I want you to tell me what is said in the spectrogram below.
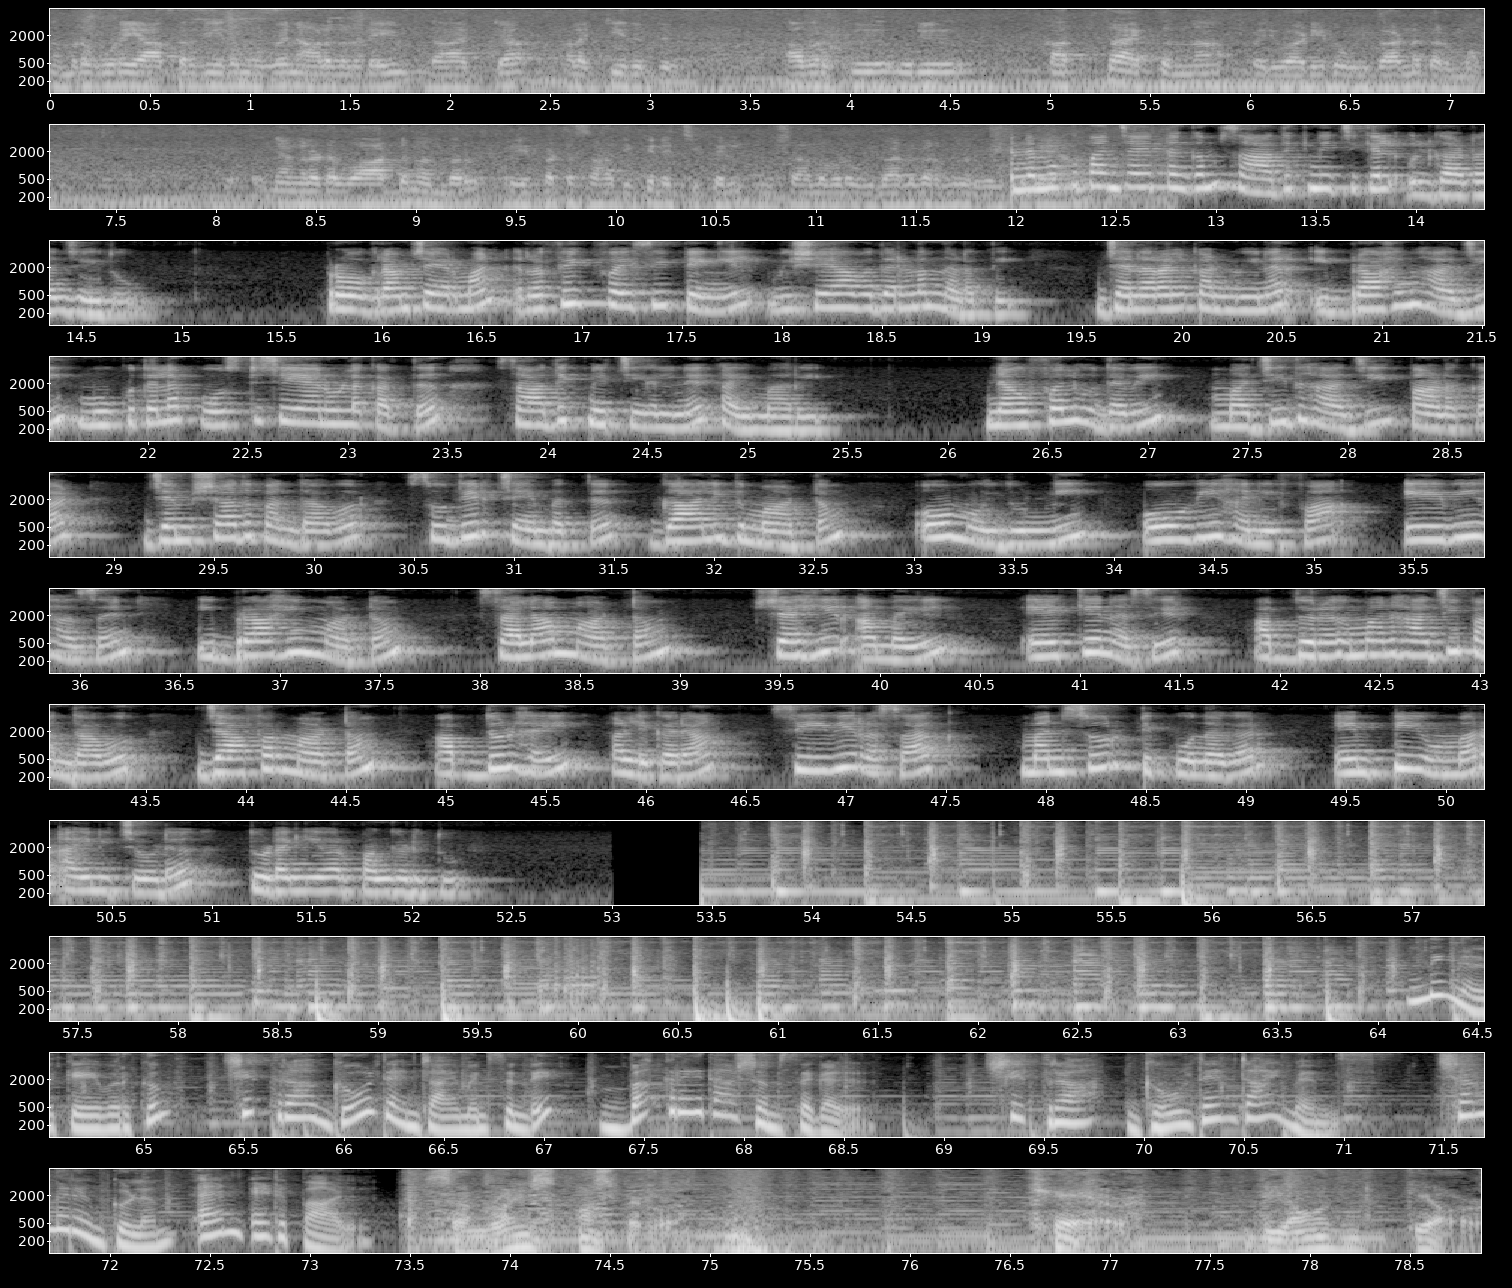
നമ്മുടെ കൂടെ യാത്ര ചെയ്ത മുഴുവൻ ആളുകളുടെയും ഡാറ്റ കളക്ട് ചെയ്തിട്ട് അവർക്ക് ഒരു കത്തയക്കുന്ന പരിപാടിയുടെ ഉദ്ഘാടന കർമ്മം ഞങ്ങളുടെ വാർഡ് മെമ്പർ പ്രിയപ്പെട്ട സാദിഖ് ലച്ചിക്കൽ ഇൻഷാല്ലയുടെ ഉദ്ഘാടനം നമുക്ക് പഞ്ചായത്ത് അംഗം സാദിഖ് നെച്ചിക്കൽ ഉദ്ഘാടനം ചെയ്തു. പ്രോഗ്രാം ചെയർമാൻ റഫീഖ് ഫൈസി തെങ്ങിൽ വിഷയാവതരണം നടത്തി. General convenor Ibrahim Haji Mookkuthala post ചെയ്യാനുള്ള കത്ത് സാദിഖ് നെച്ചികലിന് കൈമാറി. Naufal Udavi Majeed Haji Panakkad Jamshad Panthavoor Sudheer Chembath Khalid Mattam O Moidunni O V Haneefa A V Hasan Ibrahim Mattam Salam Mattam Shaheer Amayil A K Naseer Abdurahman Haji Panthavoor Jafar Mattam Abdul Hai Pallikkara C V Razak Mansoor Tippunagar M P Ummer Ainichod തുടങ്ങിയവർ പങ്കെടുത്തു. നിങ്ങൾക്കേവർക്കും ചിത്ര gold and ഡയമണ്ട്സിന്റെ ബക്രീദ് ആശംസകൾ Chithra gold and diamonds Changaramkulam and Edappal. Sunrise hospital care beyond cure.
